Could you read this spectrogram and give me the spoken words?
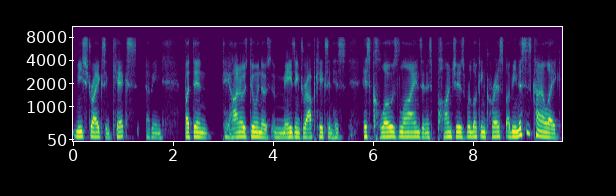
knee strikes and kicks. I mean, but then Tejano's doing those amazing drop kicks and his his clotheslines and his punches were looking crisp. I mean, this is kind of like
